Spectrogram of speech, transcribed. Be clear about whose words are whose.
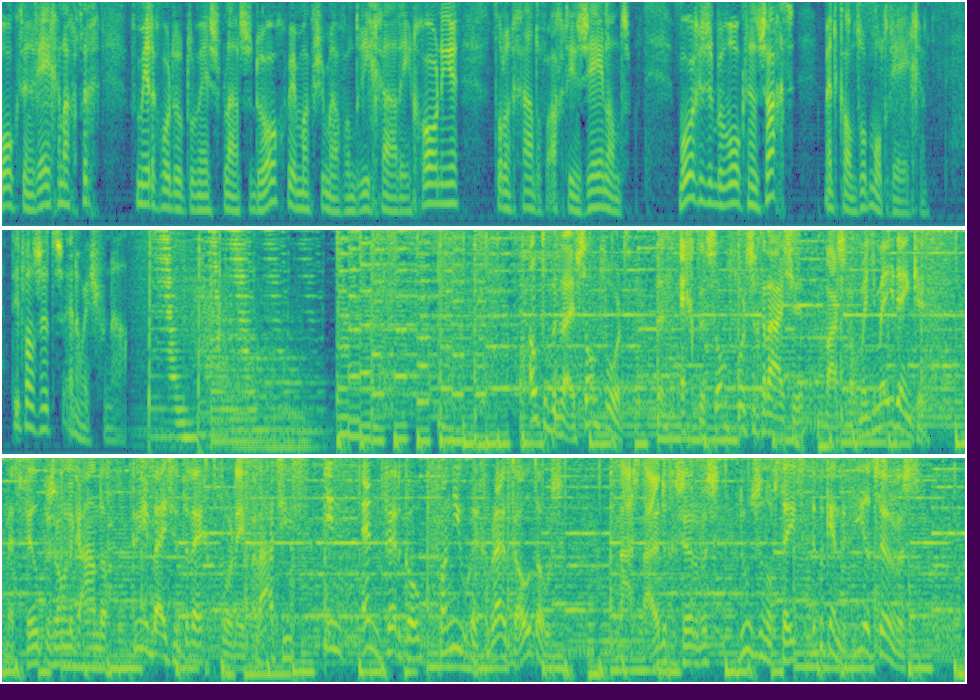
Speaker 1: bewolkt en regenachtig. Vanmiddag wordt het op de meeste plaatsen droog. Weer maxima van 3 graden in Groningen tot een graad of 8 in Zeeland. Morgen is het bewolkt en zacht met kans op motregen. Dit was het NOS Journaal.
Speaker 2: Autobedrijf Zandvoort. Een echte Zandvoortse garage waar ze nog met je meedenken. Met veel persoonlijke aandacht kun je bij ze terecht voor reparaties in en verkoop van nieuw en gebruikte auto's. Naast de huidige service doen ze nog steeds de bekende Fiat-service.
